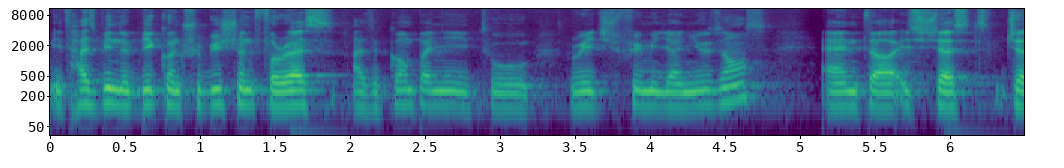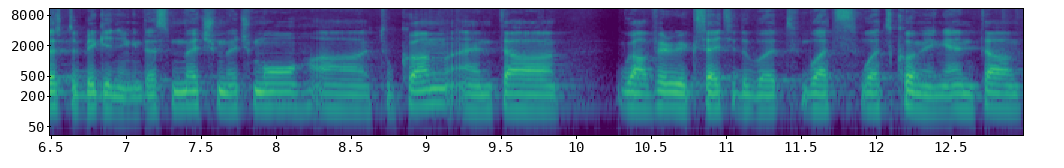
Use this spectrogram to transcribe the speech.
It has been a big contribution for us as a company to reach 3 million users. And uh, it's just, just the beginning. There's much, much more uh, to come. And uh, we are very excited about what's, what's coming. And um,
